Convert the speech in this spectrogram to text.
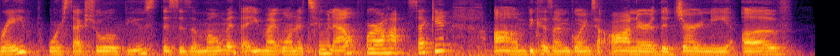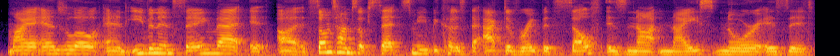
rape or sexual abuse. This is a moment that you might want to tune out for a hot second um, because I'm going to honor the journey of Maya Angelou. And even in saying that, it, uh, it sometimes upsets me because the act of rape itself is not nice, nor is it,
